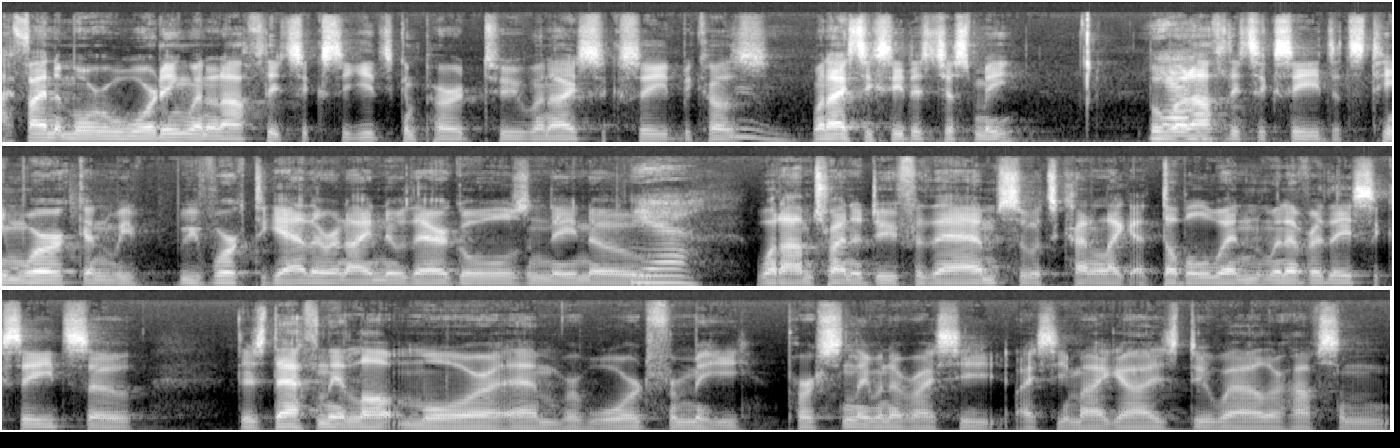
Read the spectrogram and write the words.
I find it more rewarding when an athlete succeeds compared to when I succeed because Mm. when I succeed it's just me. But when an Yeah. athlete succeeds, it's teamwork, and we've we've worked together, and I know their goals, and they know Yeah. what I'm trying to do for them. So it's kind of like a double win whenever they succeed. So there's definitely a lot more um, reward for me personally whenever I see I see my guys do well or have some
